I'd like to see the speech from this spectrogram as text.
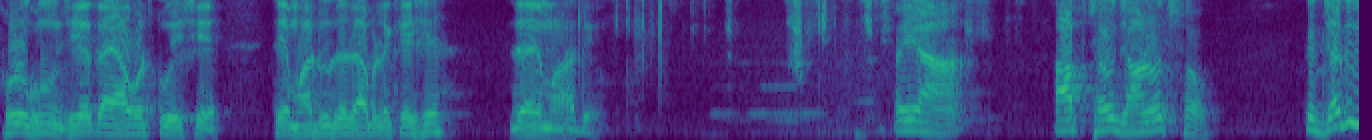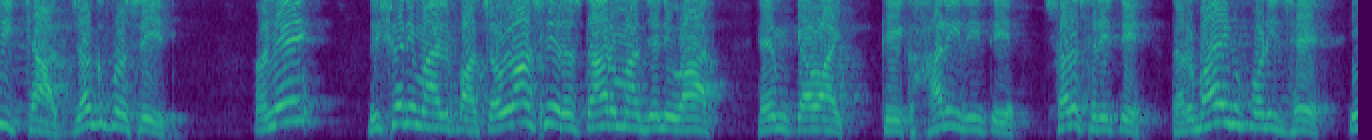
થોડું ઘણું જે કાંઈ આવડતું હોય છે તે માધુ દાદા આપણે કહે છે. જય મહાદેવ. અહીંયા આપ સૌ જાણો છો કે જગ વિખ્યાત, જગ પ્રસિદ્ધ અને વિશ્વની માલપા ચૌરાસની રસધારમાં જેની વાત એમ કહેવાય કે એક સારી રીતે, સરસ રીતે દરબાઈનું પડી છે. એ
